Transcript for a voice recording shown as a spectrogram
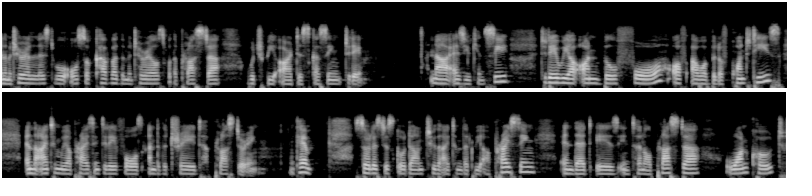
and the material list will also cover the materials for the plaster which we are discussing today. Now, as you can see, today we are on bill 4 of our bill of quantities and the item we are pricing today falls under the trade plastering. Okay. So let's just go down to the item that we are pricing and that is internal plaster, one coat,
